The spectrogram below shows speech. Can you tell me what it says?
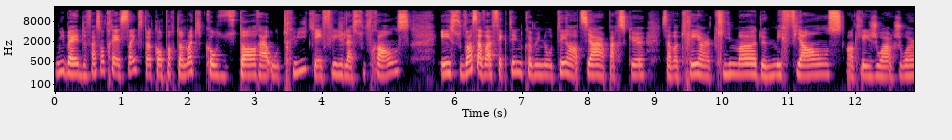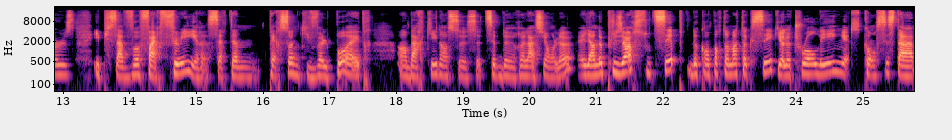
Oui, ben de façon très simple, c'est un comportement qui cause du tort à autrui, qui inflige la souffrance, et souvent ça va affecter une communauté entière parce que ça va créer un climat de méfiance entre les joueurs joueuses, et puis ça va faire fuir certaines personnes qui veulent pas être embarquer dans ce, type de relation-là. Il y en a plusieurs sous-types de comportements toxiques. Il y a le trolling qui consiste à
